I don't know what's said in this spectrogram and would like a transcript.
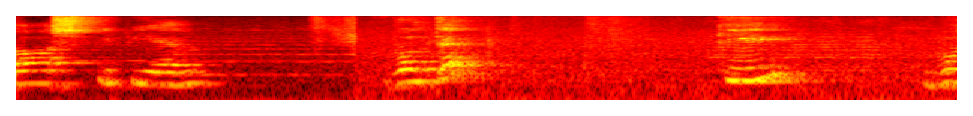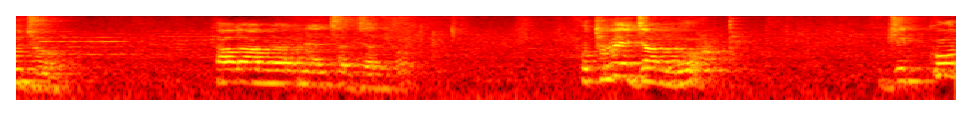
দশ পিপিএম বলতে কি বুঝো? তাহলে আমরা এখন অ্যান্সার জানব। প্রথমে জানব যে কোন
